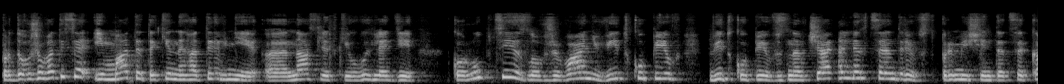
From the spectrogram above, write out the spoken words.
продовжуватися і мати такі негативні е, наслідки у вигляді корупції, зловживань, відкупів, відкупів з навчальних центрів, з приміщень ТЦК,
